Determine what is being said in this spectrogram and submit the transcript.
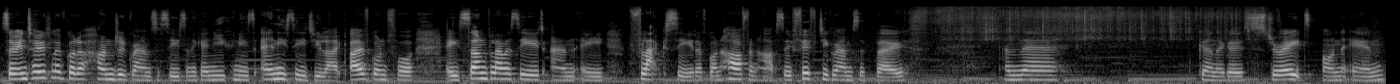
So in total, I've got 100 grams of seeds. And again, you can use any seeds you like. I've gone for a sunflower seed and a flax seed. I've gone half and half, so 50 grams of both. And they're gonna go straight on in.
